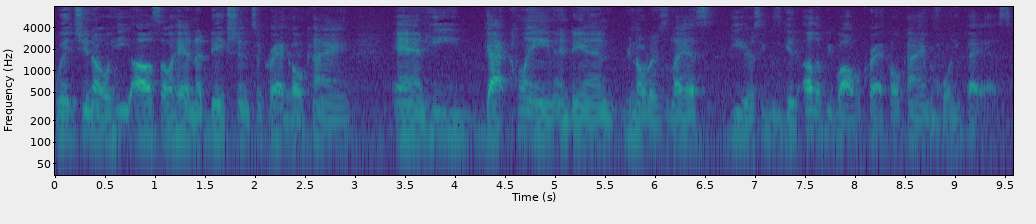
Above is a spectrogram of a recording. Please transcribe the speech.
which you know he also had an addiction to crack Yeah. cocaine and he got clean and then you know his last years he was getting other people off of crack cocaine before he passed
